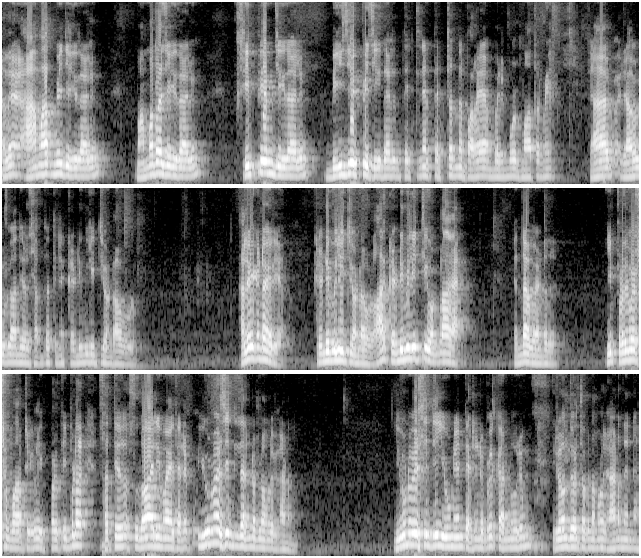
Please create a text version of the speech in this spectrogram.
അത് ആം ആദ്മി ചെയ്താലും മമത ചെയ്താലും സി പി എം ചെയ്താലും ബി ജെ പി ചെയ്താലും തെറ്റിനെ തെറ്റെന്ന് പറയാൻ വരുമ്പോൾ മാത്രമേ രാഹുൽ ഗാന്ധിയുടെ ശബ്ദത്തിന് ക്രെഡിബിലിറ്റി ഉണ്ടാവുള്ളൂ. ആലോചിക്കേണ്ട കാര്യമാണ്. ക്രെഡിബിലിറ്റി ഉണ്ടാവുള്ളൂ. ആ ക്രെഡിബിലിറ്റി ഉണ്ടാകാൻ എന്താ വേണ്ടത്? ഈ പ്രതിപക്ഷ പാർട്ടികൾ ഇപ്പോഴത്തെ ഇവിടെ സത്യ സുതാര്യമായ തെരഞ്ഞെടുപ്പ് യൂണിവേഴ്സിറ്റി തെരഞ്ഞെടുപ്പ് നമ്മൾ കാണുന്നു. യൂണിവേഴ്സിറ്റി യൂണിയൻ തെരഞ്ഞെടുപ്പിൽ കണ്ണൂരും തിരുവനന്തപുരത്തൊക്കെ നമ്മൾ കാണുന്ന തന്നെ.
